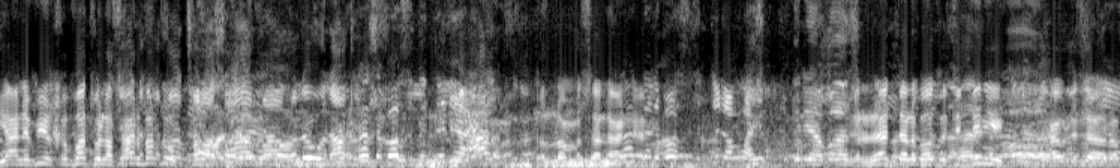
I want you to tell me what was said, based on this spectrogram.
يعني في انخفاض في الأسعار برضه في الأسعار. غلو الأكل والعلف اللهم صل على النبي. الرده اللي باظت الدنيا. حول الله يا رب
